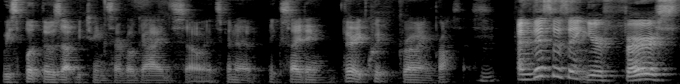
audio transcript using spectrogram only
we split those up between several guides so it's been an exciting very quick growing process and this isn't your first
